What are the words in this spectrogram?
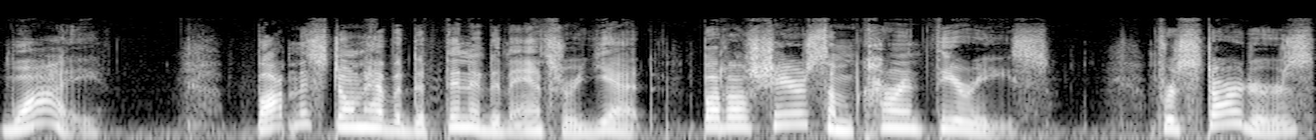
Why? Botanists don't have a definitive answer yet, but I'll share some current theories. For starters,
